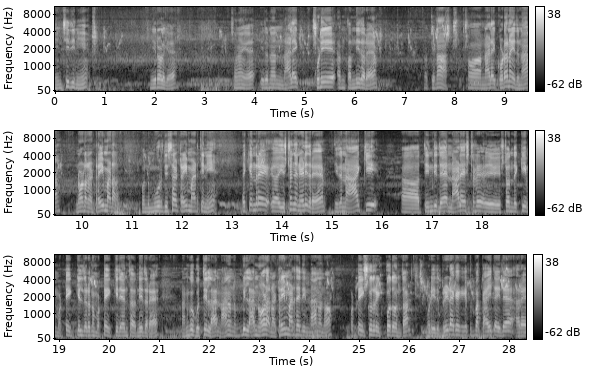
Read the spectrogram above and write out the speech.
ನೆನೆಸಿದ್ದೀನಿ ನೀರೊಳಗೆ. ಚೆನ್ನಾಗೆ. ಇದನ್ನು ನಾಳೆ ಕೊಡಿ ಅಂತಂದಿದ್ದಾರೆ ಓಕೆನಾ? ನಾಳೆ ಕೊಡೋಣ ಇದನ್ನು. ನೋಡೋಣ, ಟ್ರೈ ಮಾಡೋಣ. ಒಂದು ಮೂರು ದಿವಸ ಟ್ರೈ ಮಾಡ್ತೀನಿ. ಯಾಕೆಂದರೆ ಎಷ್ಟೊಂದು ಜನ ಹೇಳಿದರೆ, ಇದನ್ನು ಹಾಕಿ ತಿಂದಿದೆ. ನಾಳೆ ಎಷ್ಟೇ ಎಷ್ಟೊಂದು ಅಕ್ಕಿ ಮೊಟ್ಟೆ ಇಕ್ಕಿಲ್ದಿರೋದು ಮೊಟ್ಟೆ ಇಕ್ಕಿದೆ ಅಂತ ಅಂದಿದ್ದಾರೆ. ನನಗೂ ಗೊತ್ತಿಲ್ಲ. ನಾನು ನಂಬಿಲ್ಲ. ನೋಡೋಣ. ಟ್ರೈ ಮಾಡ್ತಾಯಿದ್ದೀನಿ ನಾನು ಮೊಟ್ಟೆ ಇಕ್ಕಿದ್ರು ಇಕ್ಬೋದು ಅಂತ. ನೋಡಿ, ಇದು ಬ್ರೀಡ್ ಆಗೋಕ್ಕೆ ತುಂಬ ಕಾಯ್ತಾ ಇದೆ. ಅರೆ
